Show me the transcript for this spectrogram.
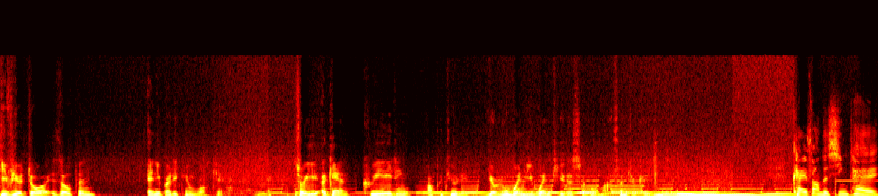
If your door is open, anybody can walk in. 所以，again, creating opportunity，有人问你问题的时候，马上就可以。开放的心态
